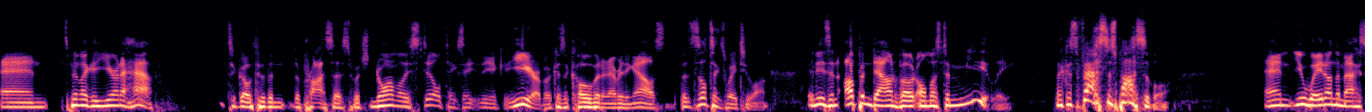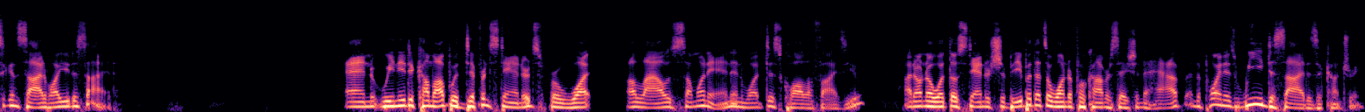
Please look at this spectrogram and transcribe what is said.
and it's been like a year and a half to go through the, the process, which normally still takes a, a, year because of COVID and everything else, but it still takes way too long. It needs an up and down vote almost immediately, like as fast as possible. And you wait on the Mexican side while you decide. And we need to come up with different standards for what allows someone in and what disqualifies you. I don't know what those standards should be, but that's a wonderful conversation to have. And the point is, we decide as a country.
